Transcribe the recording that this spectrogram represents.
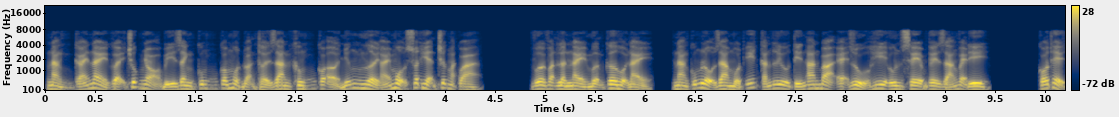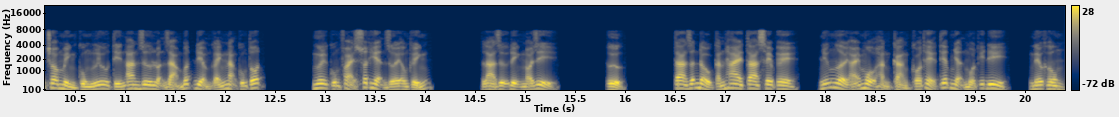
nàng cái này gậy trúc nhỏ bí danh cũng có một đoạn thời gian không có ở những người hái mộ xuất hiện trước mặt qua. Vừa vặn lần này mượn cơ hội này, nàng cũng lộ ra một ít cắn lưu tín an bà ẹ rủ hi un cv dáng vẻ đi. Có thể cho mình cùng lưu tín an dư luận giảm bất điểm gánh nặng cũng tốt. Ngươi cũng phải xuất hiện dưới ống kính là dự định nói gì? Ừ ta dẫn đầu cắn hai ta cp những người hái mộ hẳn càng có thể tiếp nhận một ít đi, nếu không.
